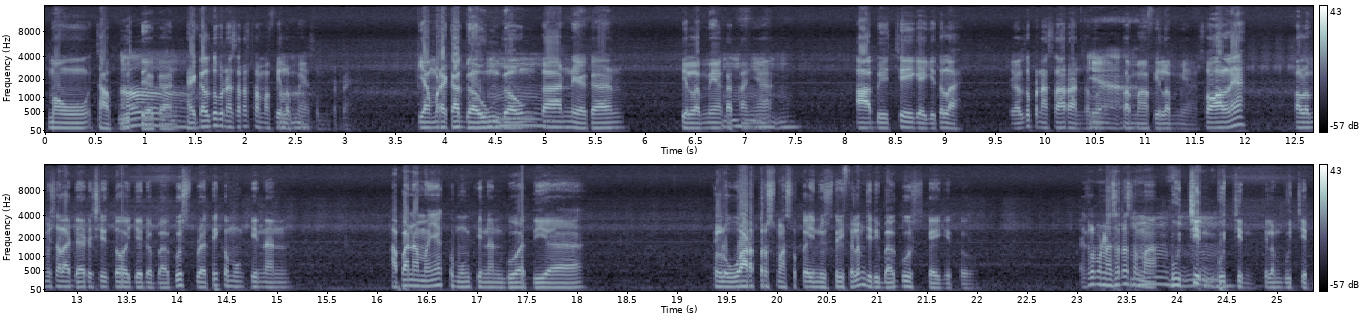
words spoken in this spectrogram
mau cabut ya kan. Oh. Haikal tuh penasaran sama filmnya sebenarnya. Yang mereka gaung-gaungkan ya kan. Filmnya katanya Mm-mm. A B C kayak gitulah. Ya tuh penasaran sama Iya. sama filmnya. Soalnya kalau misalnya dari situ aja udah bagus berarti kemungkinan apa namanya? kemungkinan buat dia keluar terus masuk ke industri film jadi bagus kayak gitu. Ya kalau penasaran sama Hmm, Bucin, hmm. Bucin, film Bucin.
